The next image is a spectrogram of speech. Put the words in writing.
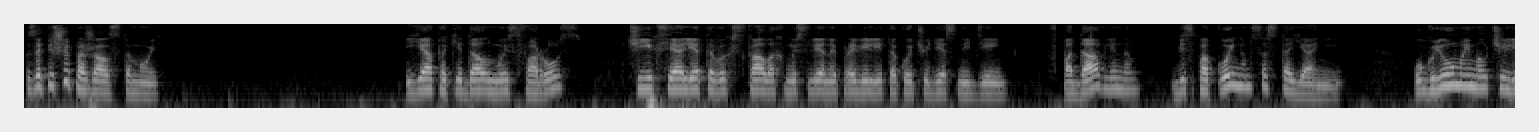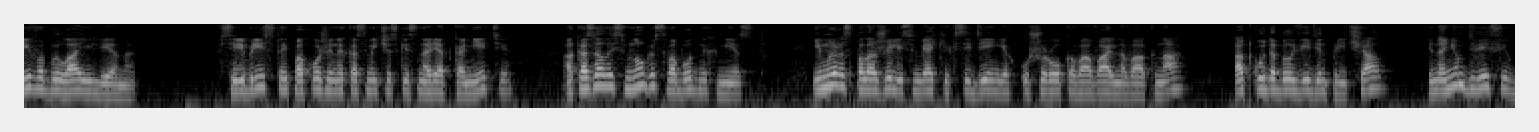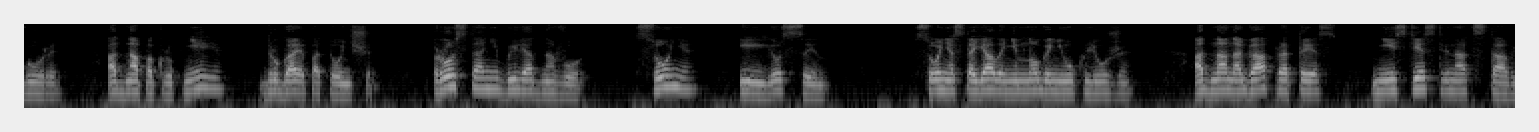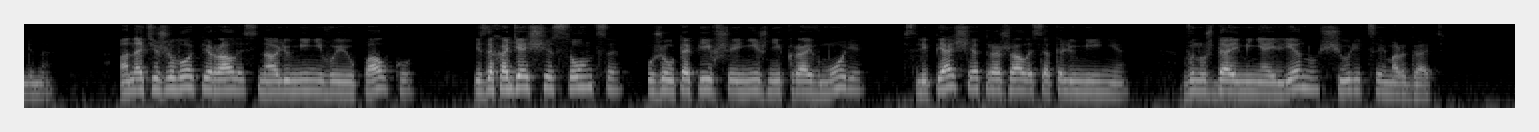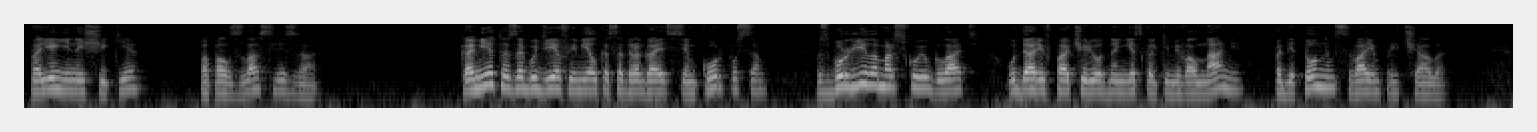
запиши, пожалуйста, мой». Я покидал мыс Форос, в чьих фиолетовых скалах мы с Леной провели такой чудесный день, в подавленном, беспокойном состоянии. Угрюмой молчаливо была и Лена. В серебристой, похожей на космический снаряд комете, оказалось много свободных мест, и мы расположились в мягких сиденьях у широкого овального окна, откуда был виден причал, и на нем две фигуры, одна покрупнее, другая потоньше. Роста они были одного — Соня и ее сын. Соня стояла немного неуклюже. Одна нога, протез, неестественно отставлена. Она тяжело опиралась на алюминиевую палку, и заходящее солнце, уже утопившее нижний край в море, слепяще отражалось от алюминия, вынуждая меня и Лену щуриться и моргать. По Лениной щеке поползла слеза. Комета, загудев и мелко содрогаясь всем корпусом, взбурлила морскую гладь, ударив поочередно несколькими волнами по бетонным сваям причала.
